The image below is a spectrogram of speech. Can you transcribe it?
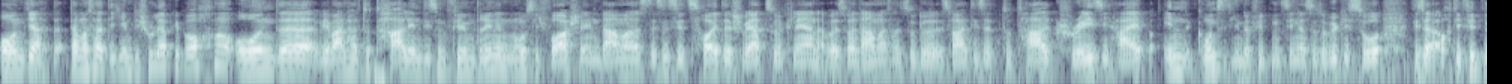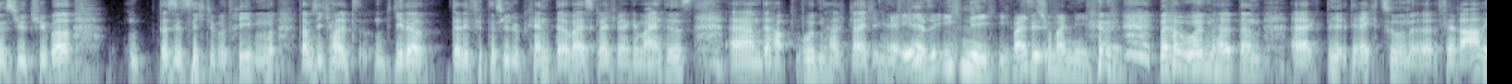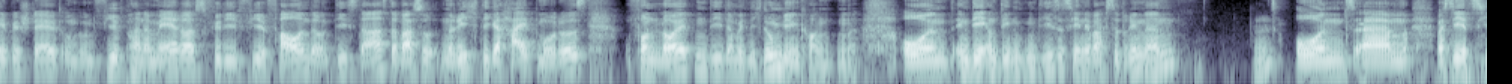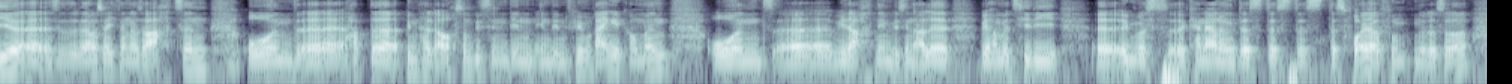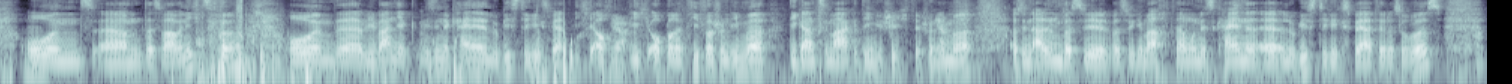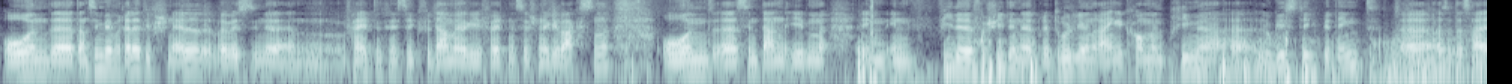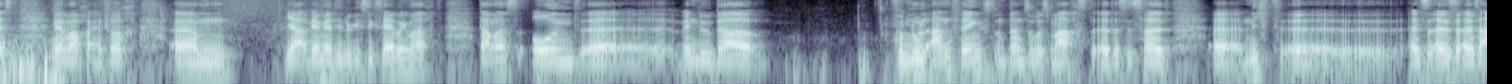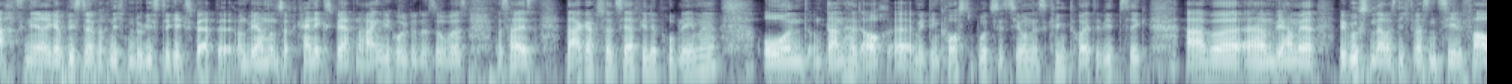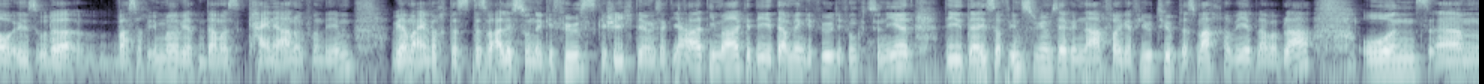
Und ja, damals hatte ich eben die Schule abgebrochen und äh, wir waren halt total in diesem Film drinnen. Man muss sich vorstellen, damals, das ist jetzt heute schwer zu erklären, aber es war damals halt so, es war halt dieser total crazy Hype in grundsätzlich in der Fitnessszene. Also es war wirklich so, diese auch die Fitness-YouTuber, und das ist jetzt nicht übertrieben, da haben sich halt, und jeder, der die Fitness-YouTube kennt, der weiß gleich, wer gemeint ist, ähm, da wurden halt gleich irgendwie. Vier, also ich nicht, ich weiß es schon mal nicht. da wurden halt dann äh, direkt so ein äh, Ferrari bestellt und, und vier Panameras für die vier Founder und die Stars. Da war so ein richtiger Hype-Modus von Leuten, die damit nicht umgehen konnten. Und in, de, und in dieser Szene warst du drinnen? Und ähm, weißt du, jetzt hier, äh, damals war ich dann also 18 und äh, hab da, bin halt auch so ein bisschen in den, in den Film reingekommen und äh, wir dachten eben, wir sind alle, wir haben jetzt hier die äh, irgendwas, äh, keine Ahnung, das, das, das, das Feuer erfunden oder so. Und ähm, das war aber nicht so. Und äh, wir waren ja, wir sind ja keine Logistikexperten. Ich auch, ja. ich operativ war schon immer die ganze Marketinggeschichte, schon ja. immer. Also in allem, was wir, was wir gemacht haben und jetzt kein äh, Logistikexperte oder sowas. Und äh, dann sind wir relativ schnell, weil wir sind ja ein Verhältnis verhältnismäßig für damalige Verhältnisse schnell gewachsen und äh, sind dann eben in, in viele verschiedene Bredouillen reingekommen, primär äh, logistikbedingt. Äh, also das heißt, wir haben auch einfach ähm, ja, wir haben ja die Logistik selber gemacht damals und äh, wenn du da von null anfängst und dann sowas machst, äh, das ist halt äh, nicht, äh, als, als, als 18-Jähriger bist du einfach nicht ein Logistikexperte. Und wir haben uns auch keine Experten rangeholt oder sowas. Das heißt, da gab es halt sehr viele Probleme. Und, und dann halt auch äh, mit den Kostenpositionen, es klingt heute witzig, aber ähm, wir haben ja, wir wussten damals nicht, was ein CLV ist oder was auch immer. Wir hatten damals keine Ahnung von dem. Wir haben einfach, das, das war alles so eine Gefühlsgeschichte. Haben gesagt, ja, die Marke, die, da haben wir ein Gefühl, die funktioniert, die, da ist auf Instagram sehr viel Nachfrage, auf YouTube, das machen wir, bla bla bla. Und ähm,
